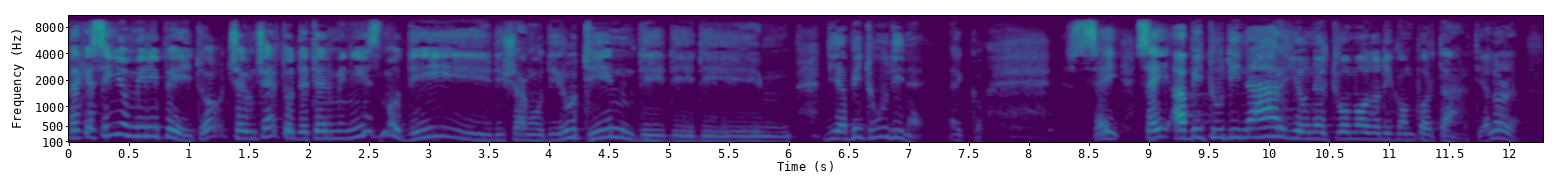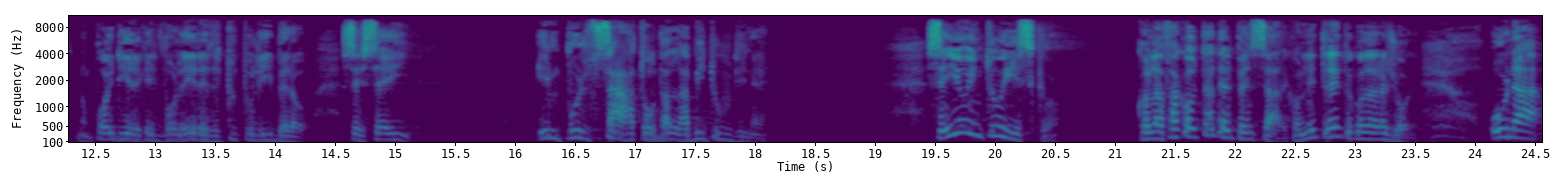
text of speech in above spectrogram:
Perché se io mi ripeto c'è un certo determinismo di, diciamo, di routine, di, di, di abitudine. Ecco. Sei, sei, abitudinario nel tuo modo di comportarti. Allora non puoi dire che il volere è del tutto libero se sei impulsato dall'abitudine. Se io intuisco con la facoltà del pensare, con l'intelletto e con la ragione, una,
